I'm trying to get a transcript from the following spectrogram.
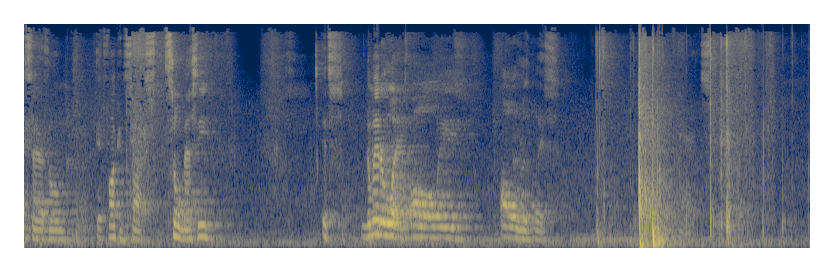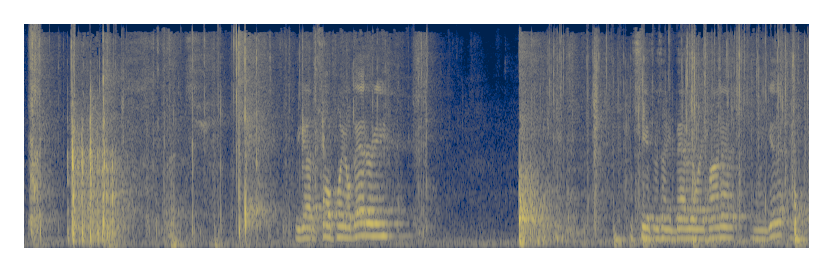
Styrofoam. It fucking sucks. It's so messy. It's, no matter what, it's always all over the place. We got a 12.0 battery. Let's see if there's any battery life on it. You wanna get it?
